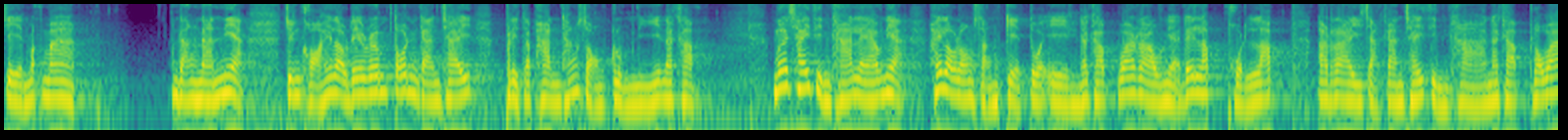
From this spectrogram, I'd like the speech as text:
เจนมากๆดังนั้นเนี่ยจึงขอให้เราได้เริ่มต้นการใช้ผลิตภัณฑ์ทั้งสองกลุ่มนี้นะครับ เมื่อใช้สินค้าแล้วเนี่ยให้เราลองสังเกตตัวเองนะครับ ว่าเราเนี่ยได้รับผลลัพธ์อะไรจากการใช้สินค้านะครับ เพราะว่า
